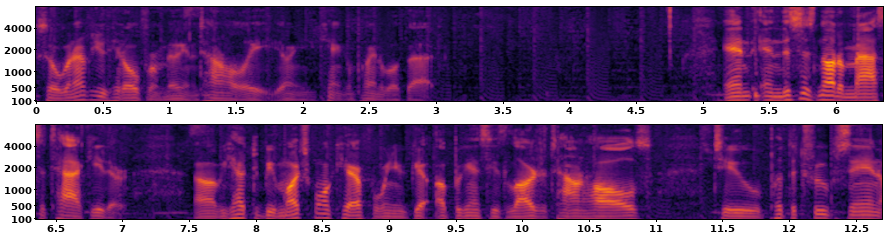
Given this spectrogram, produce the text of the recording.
So whenever you hit over a million in Town Hall 8, I mean, you can't complain about that. And and this is not a mass attack either. Uh, you have to be much more careful when you get up against these larger town halls to put the troops in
